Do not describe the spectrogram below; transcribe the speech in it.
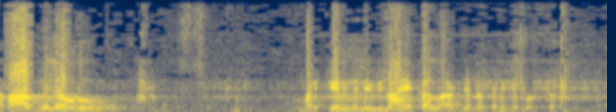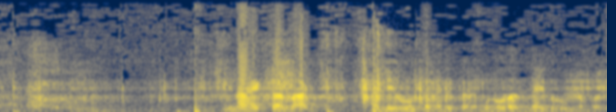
ಅದಾದ್ಮೇಲೆ ಅವರು ಮಡಿಕೇರಿನಲ್ಲಿ ವಿನಾಯಕ ಲಾಡ್ಜ್ ಅನ್ನೋ ಕಡೆಗೆ ಬರ್ತಾರೆ ವಿನಾಯಕ ಲಾಡ್ಜ್. ಅಲ್ಲಿ ರೂಮ್ ತಗೊಂಡಿರ್ತಾರೆ. ಮುನ್ನೂರ ಹದಿನೈದು ರೂಮ್ ನಂಬರ್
